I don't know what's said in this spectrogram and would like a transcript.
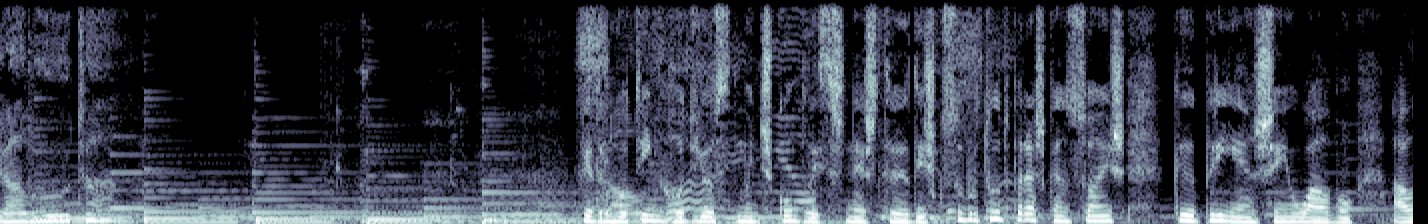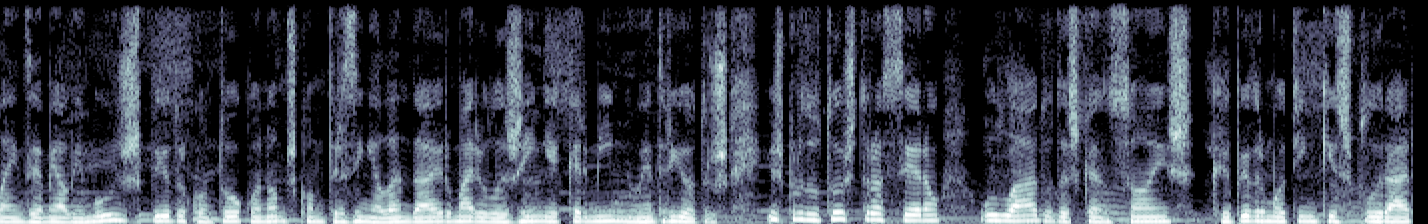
à luta Pedro Moutinho rodeou-se de muitos cúmplices neste disco, sobretudo para as canções que preenchem o álbum. Além de Amélia Muj, Pedro contou com nomes como Terezinha Landeiro, Mário Lajinha, Carminho, entre outros. E os produtores trouxeram o lado das canções que Pedro Moutinho quis explorar,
